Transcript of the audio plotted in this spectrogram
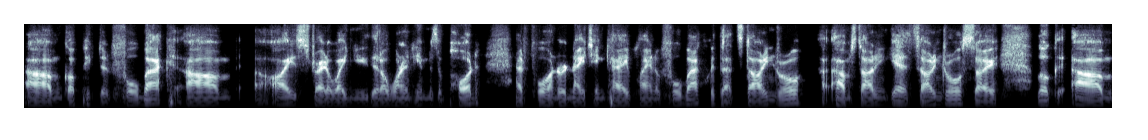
um, got picked at fullback, um, I straight away knew that I wanted him as a pod at 418k playing a fullback with that starting draw. Uh, um, starting yeah, starting draw. So look, um,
